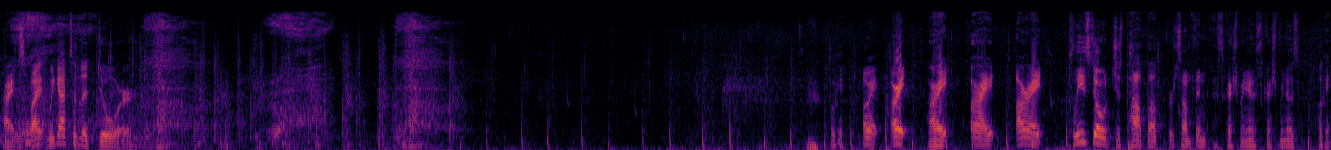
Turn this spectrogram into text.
All right, so I, we got to the door. Okay, all right, all right, all right, all right, all right. Please don't just pop up or something. Scratch my nose, scratch my nose. Okay.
